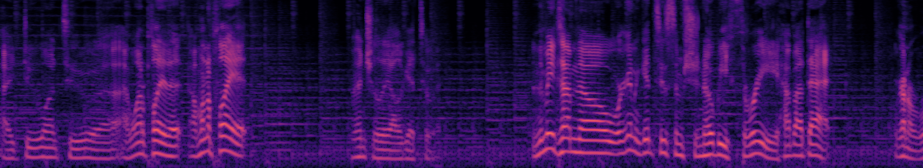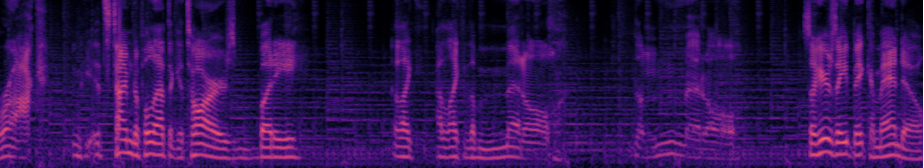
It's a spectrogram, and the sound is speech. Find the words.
I do want to, uh, I want to play that. I want to play it. Eventually, I'll get to it. In the meantime, though, we're gonna get to some Shinobi 3. How about that? We're gonna rock. It's time to pull out the guitars, buddy. I like I like the metal. The metal. So here's 8-Bit Commando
